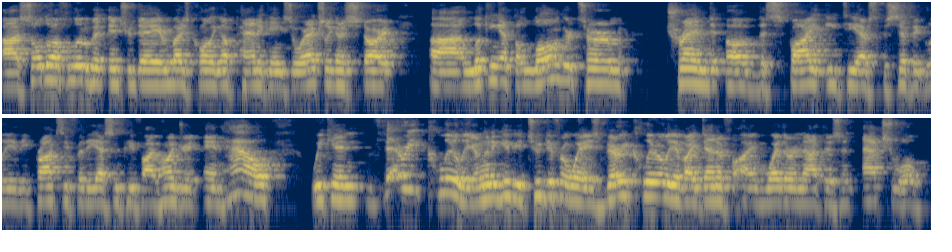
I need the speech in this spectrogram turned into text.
Uh, sold off a little bit intraday. Everybody's calling up panicking. So we're actually going to start uh, looking at the longer term trend of the SPY ETF specifically, the proxy for the S&P 500, and how we can very clearly, I'm going to give you two different ways, very clearly of identifying whether or not there's an actual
